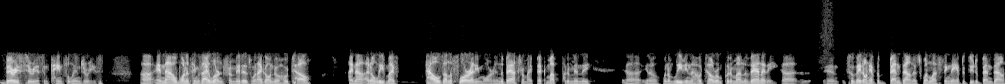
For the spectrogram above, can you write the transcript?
very serious and painful injuries. Uh, and now one of the things I learned from it is when I go into a hotel, I now I don't leave my towels on the floor anymore in the bathroom. I pick them up, put them in the, uh, you know, when I'm leaving the hotel room, put them on the vanity, uh, and so they don't have to bend down. There's one less thing they have to do to bend down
